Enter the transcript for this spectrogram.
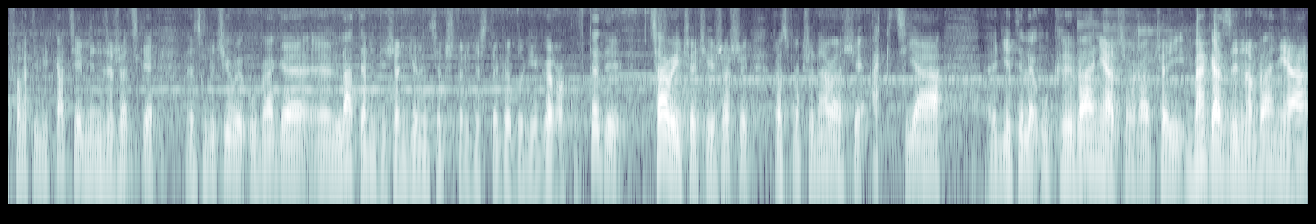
fortyfikacje międzyrzeckie zwróciły uwagę latem 1942 roku. Wtedy w całej III Rzeszy rozpoczynała się akcja nie tyle ukrywania, co raczej magazynowania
